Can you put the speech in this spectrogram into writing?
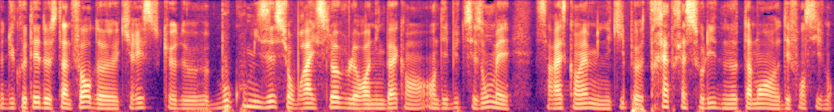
du côté de Stanford qui risque de beaucoup miser sur Bryce Love, le running back en, début de saison, mais ça reste quand même une équipe très très solide, notamment défensivement.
